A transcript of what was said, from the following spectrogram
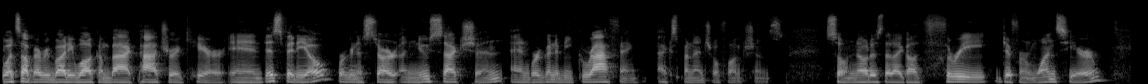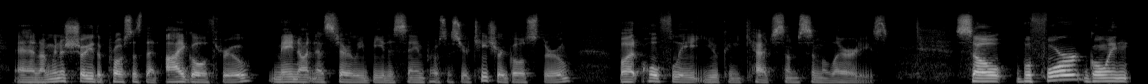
What's up everybody, welcome back, Patrick here. In this video, we're gonna start a new section and we're gonna be graphing exponential functions. So notice that I got three different ones here and I'm gonna show you the process that I go through. May not necessarily be the same process your teacher goes through, but hopefully you can catch some similarities. So before going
